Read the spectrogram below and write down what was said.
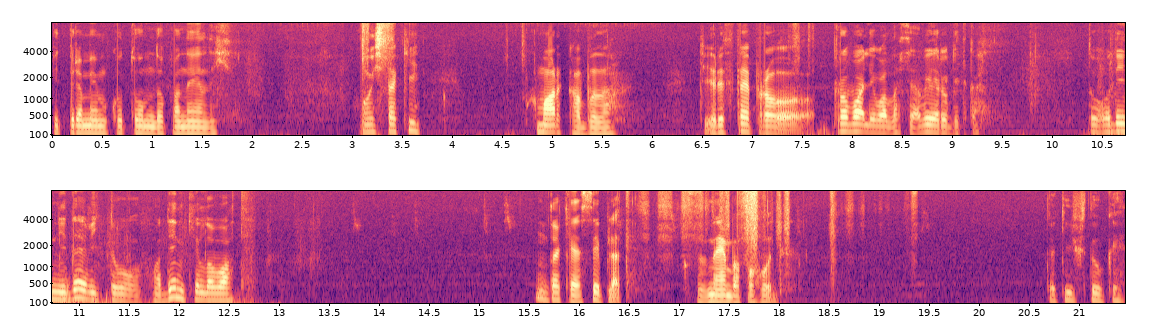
під прямим кутом до панелей. Ось такі хмарка була. Через те про... провалювалася виробітка. То 1,9, то 1 кВт. Ну таке сиплять з неба походу. Такі штуки.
